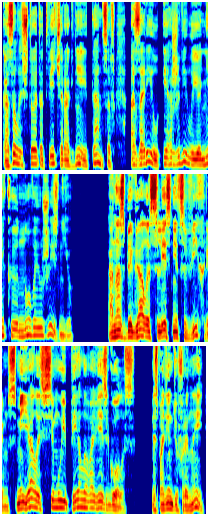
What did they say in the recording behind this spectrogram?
Казалось, что этот вечер огней и танцев озарил и оживил ее некую новую жизнью. Она сбегала с лестниц вихрем, смеялась всему и пела во весь голос. Господин Дюфреней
